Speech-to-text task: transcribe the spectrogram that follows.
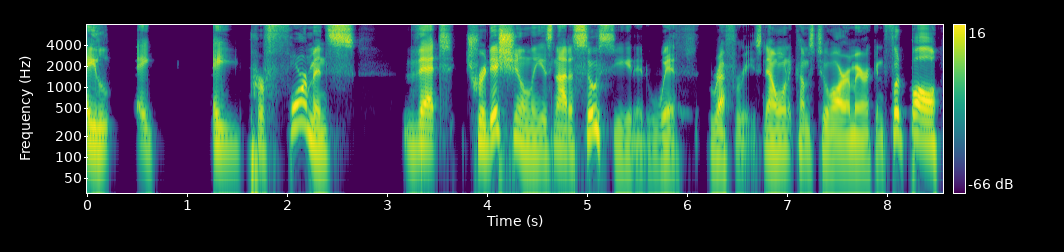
a a a performance that traditionally is not associated with referees. Now, when it comes to our American football,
